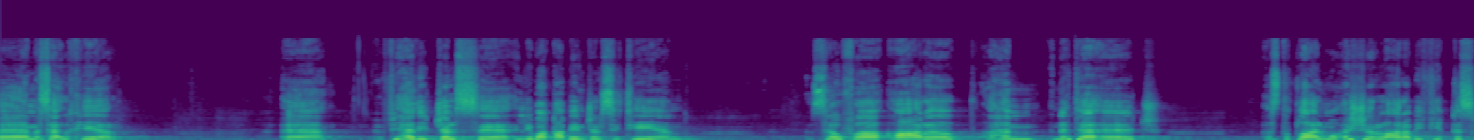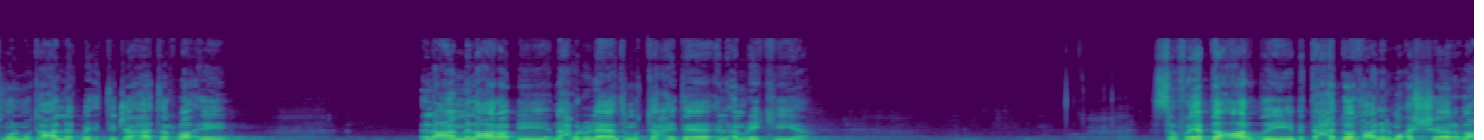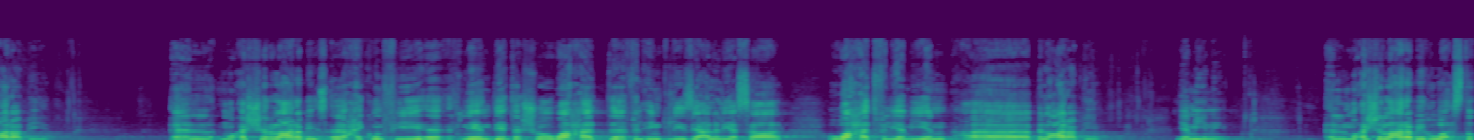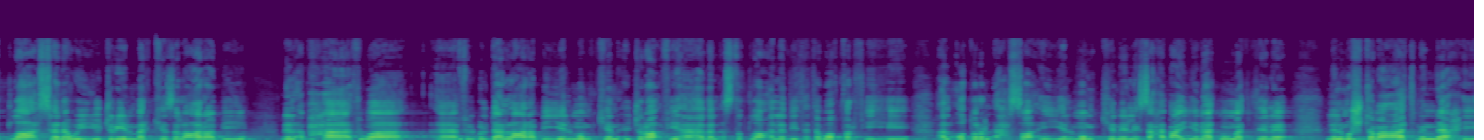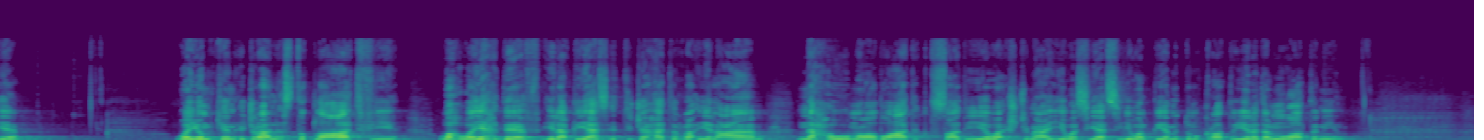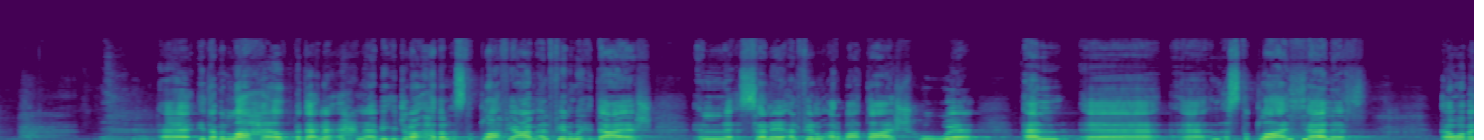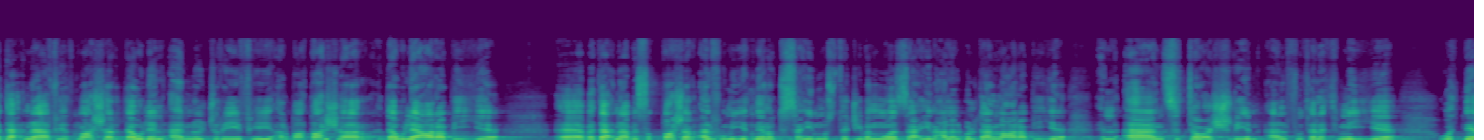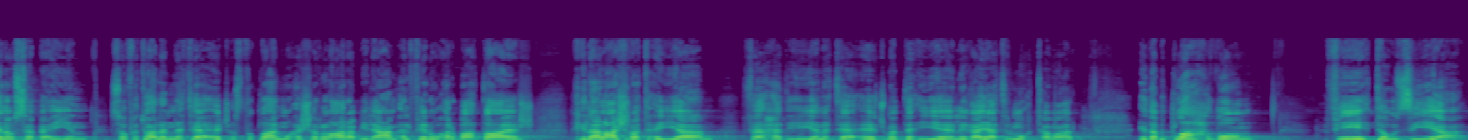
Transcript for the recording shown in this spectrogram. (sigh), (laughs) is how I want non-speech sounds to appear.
آه، مساء الخير. آه، في هذه الجلسة اللي واقعة بين جلستين سوف أعرض أهم نتائج استطلاع المؤشر العربي في قسمه المتعلق باتجاهات الرأي العام العربي نحو الولايات المتحدة الأمريكية. سوف يبدأ عرضي بالتحدث عن المؤشر العربي. المؤشر العربي حيكون في اثنين ديتا شو واحد في الإنجليزي على اليسار وواحد في اليمين آه، بالعربي يميني. المؤشر العربي هو استطلاع سنوي يجريه المركز العربي للأبحاث آه، في البلدان العربية الممكن إجراء فيها هذا الاستطلاع الذي تتوفر فيه الأطر الإحصائية الممكنة لسحب عينات ممثلة للمجتمعات من ناحية ويمكن إجراء الاستطلاعات فيه وهو يهدف إلى قياس اتجاهات الرأي العام نحو موضوعات اقتصادية واجتماعية وسياسية والقيم الديمقراطية لدى المواطنين. آه، إذا بنلاحظ بدأنا إحنا بإجراء هذا الاستطلاع في عام 2011 السنة 2014 هو آه، آه، الاستطلاع الثالث. وبدأنا في 12 دولة الآن نجريه في 14 دولة عربية. بدأنا ب 16192 مستجيبا موزعين على البلدان العربية. الآن 26300 و72 سوف تعلن نتائج استطلاع المؤشر العربي لعام 2014 خلال عشرة أيام فهذه هي نتائج مبدئية لغايات المؤتمر. إذا بتلاحظوا في توزيع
